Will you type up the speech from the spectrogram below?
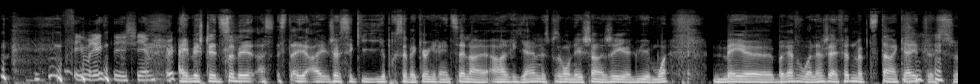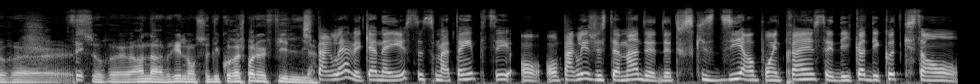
C'est vrai que c'est chiant un peu. Hey, mais je te dis ça, mais ah, je sais qu'il a pris ça avec un grain de sel en, en riant. C'est parce qu'on a échangé, euh, lui et moi. Mais euh, bref, voilà, j'avais fait ma petite enquête sur, euh, sur en avril. On se décourage pas d'un fil. Je parlais avec Anaïs ce matin, puis tu sais, on, on parlait justement de, de tout ce qui se dit en point de presse, des codes d'écoute qui sont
